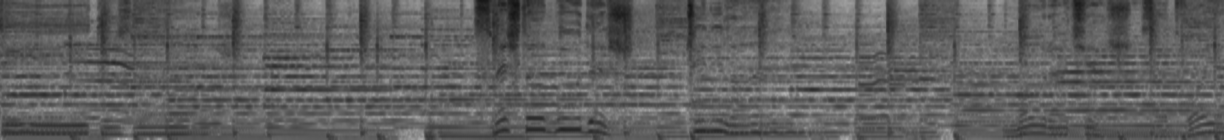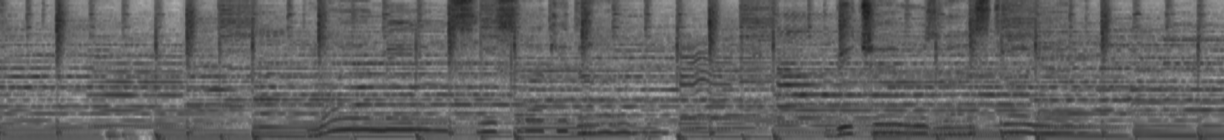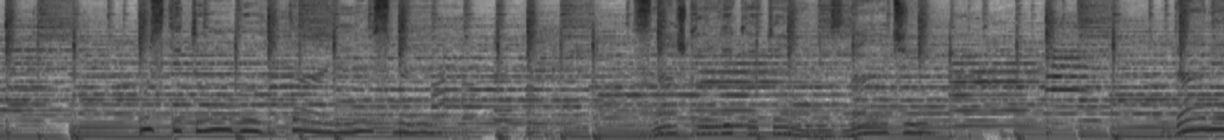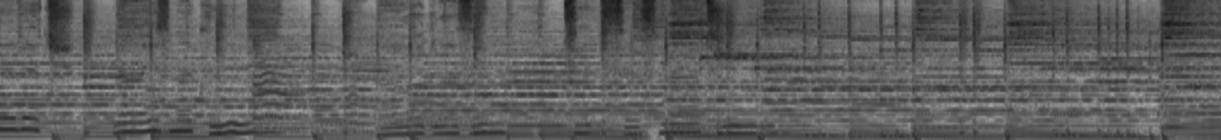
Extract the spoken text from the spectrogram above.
Ti to znaš. Sve što budeš činila Morat ćeš za dvoje Moje misli svaki dan Biće uz vas troje koliko to mi znači. Dan je već na izmaku A odlazim čim se snači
